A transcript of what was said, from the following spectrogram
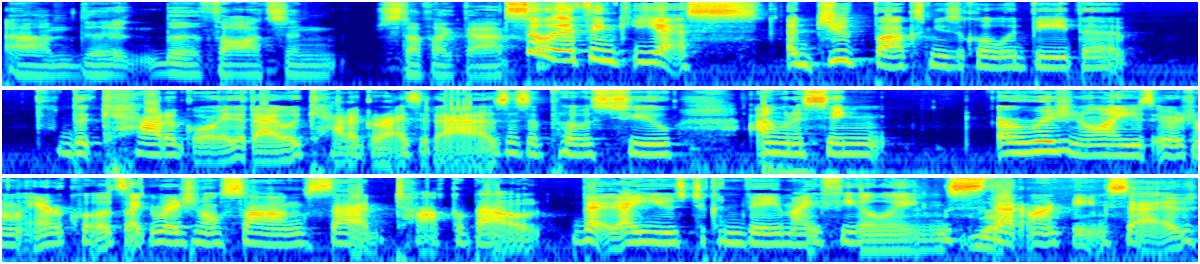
um, the the thoughts and stuff like that. So I think yes, a jukebox musical would be the the category that I would categorize it as, as opposed to I'm going to sing original. I use original air quotes, like original songs that talk about that I use to convey my feelings that aren't being said.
